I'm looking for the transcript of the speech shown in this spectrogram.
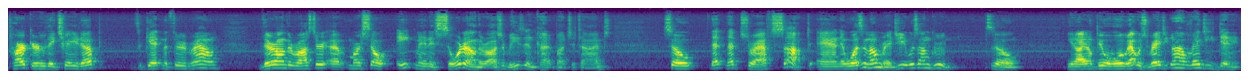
Parker, who they traded up to get in the third round they're on the roster. Uh, Marcell Ateman is sort of on the roster, but he's been cut a bunch of times. So that that draft sucked, and it wasn't on Reggie; it was on Gruden. So, you know, I don't feel well. That was Reggie. No, Reggie didn't.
